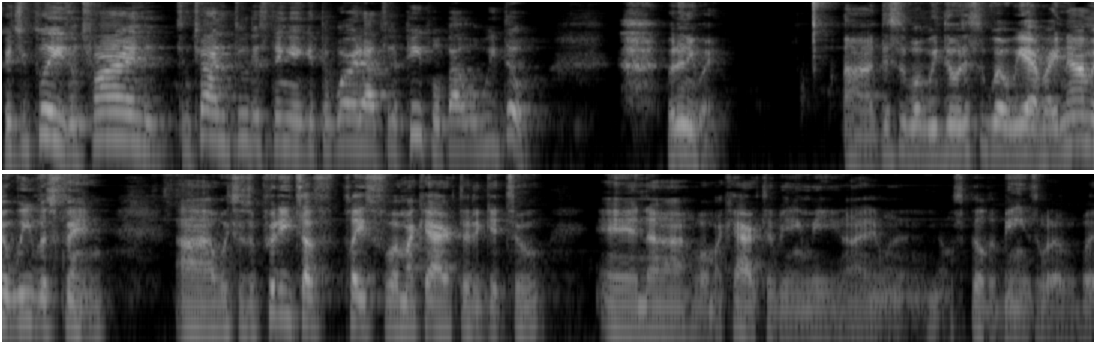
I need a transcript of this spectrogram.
could you please? I'm trying to, I'm trying to do this thing and get the word out to the people about what we do. But anyway, uh, this is what we do. This is where we at right now. I'm in Weaver's Fen uh, which is a pretty tough place for my character to get to. And uh, well, my character being me, you know, I didn't want to you know spill the beans or whatever. But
